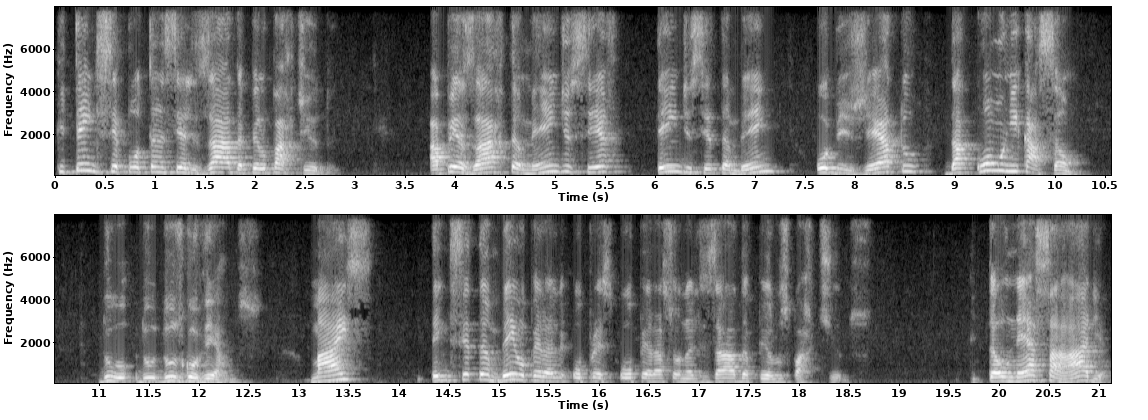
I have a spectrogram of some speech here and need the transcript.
que tem de ser potencializada pelo partido apesar também de ser, tem de ser também objeto da comunicação do, do, dos governos, mas tem de ser também opera, operacionalizada pelos partidos. Então, nessa área,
